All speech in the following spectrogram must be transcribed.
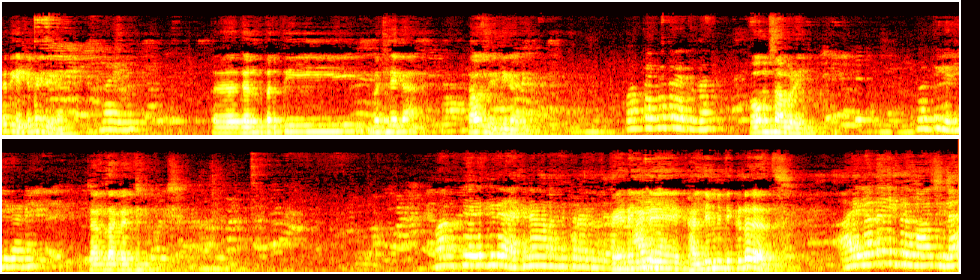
कधी घेतली माहिती आहे का? तर गणपती बसले का? पाऊस घेतली गाडी. ओम सावळे. चार चाकाची. खाल्ली मी तिकडच. आईला नाही इकडे मावशीला.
